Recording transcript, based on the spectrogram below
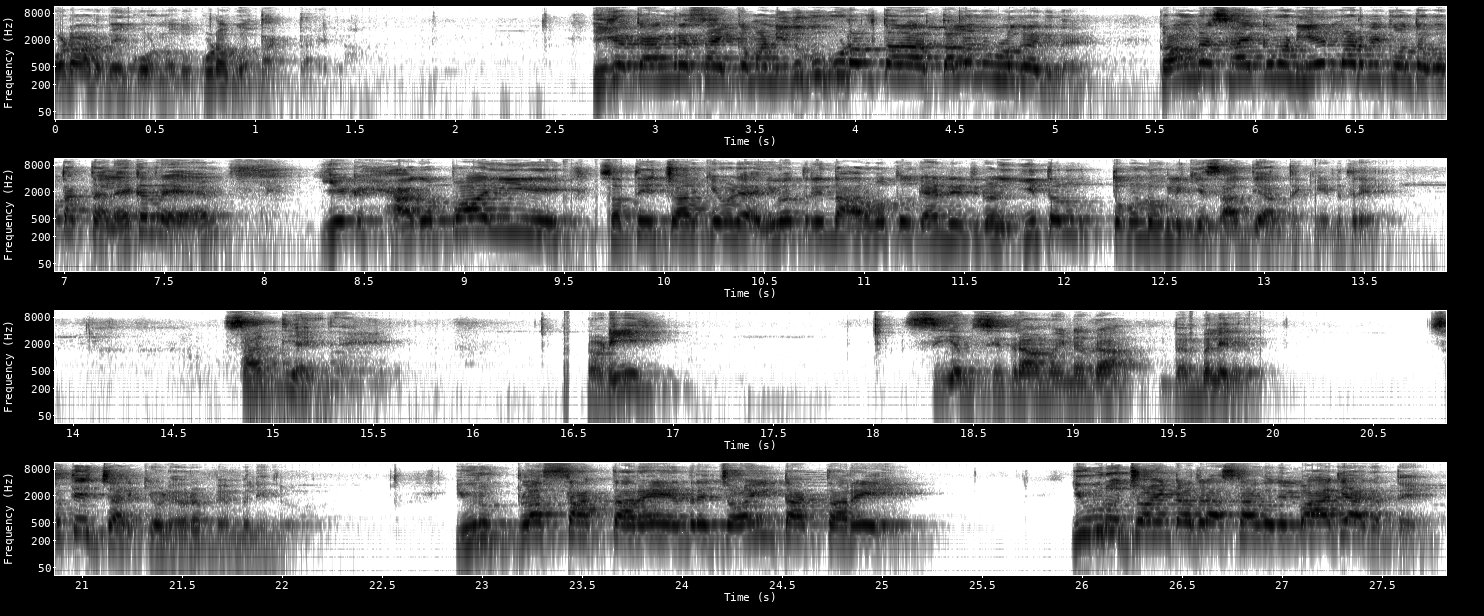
ಓಡಾಡಬೇಕು ಅನ್ನೋದು ಕೂಡ ಗೊತ್ತಾಗ್ತಾ ಇಲ್ಲ. ಈಗ ಕಾಂಗ್ರೆಸ್ ಹೈಕಮಾಂಡ್ ಇದಕ್ಕೂ ಕೂಡ ತ- ಒಳಗಾಗಿದೆ ಕಾಂಗ್ರೆಸ್ ಹೈಕಮಾಂಡ್ ಏನು ಮಾಡಬೇಕು ಅಂತ ಗೊತ್ತಾಗ್ತಾ ಇಲ್ಲ. ಯಾಕಂದ್ರೆ ಈಗ ಹೇಗಪ್ಪ ಈ ಸತೀಶ್ ಜಾರಕಿಹೊಳಿ ಐವತ್ತರಿಂದ ಅರವತ್ತು ಕ್ಯಾಂಡಿಡೇಟ್ಗಳು ಈತನು ತಗೊಂಡು ಹೋಗ್ಲಿಕ್ಕೆ ಸಾಧ್ಯ ಅಂತ ಕೇಳಿದ್ರೆ ಸಾಧ್ಯ ಇದೆ. ನೋಡಿ, ಸಿ ಎಂ ಸಿದ್ದರಾಮಯ್ಯನವರ ಬೆಂಬಲಿಗರು, ಸತೀಶ್ ಜಾರಕಿಹೊಳಿ ಅವರ ಬೆಂಬಲಿಗರು. ಇವರು ಪ್ಲಸ್ ಆಗ್ತಾರೆ ಅಂದರೆ ಜಾಯಿಂಟ್ ಆಗ್ತಾರೆ. ಇವರು ಜಾಯಿಂಟ್ ಆದರೆ ಅಷ್ಟಾಗೋದಿಲ್ವಾ ಹಾಗೆ ಆಗತ್ತೆ.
